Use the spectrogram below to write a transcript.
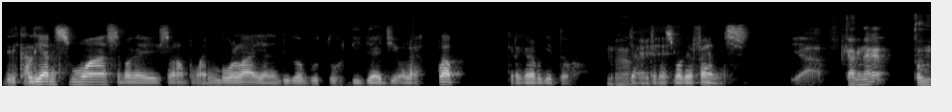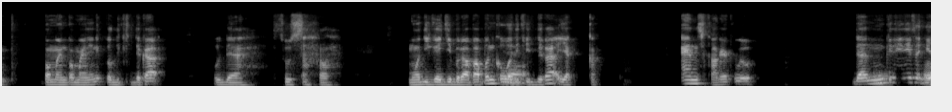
diri kalian semua sebagai seorang pemain bola yang juga butuh digaji oleh klub kira-kira begitu Oke. jangan cuma sebagai fans Ya, karena pemain-pemain ini kalau dicedera udah susah lah. Mau digaji berapapun kalau Ya. dicedera ya ke ends karir lu. Dan Hmm, mungkin ini, ini,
